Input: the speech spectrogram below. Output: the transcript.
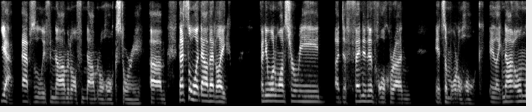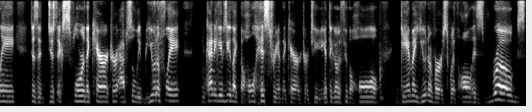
yeah, absolutely phenomenal, phenomenal Hulk story. Um, that's the one now that like if anyone wants to read a definitive Hulk run, it's Immortal Hulk. It, like not only does it just explore the character absolutely beautifully, and kind of gives you like the whole history of the character too. You get to go through the whole Gamma universe with all his rogues,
